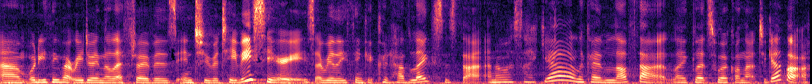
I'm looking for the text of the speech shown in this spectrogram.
Um, what do you think about redoing The Leftovers into a TV series? I really think it could have legs as that. And I was like, yeah, look, I love that. Like, let's work on that together.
